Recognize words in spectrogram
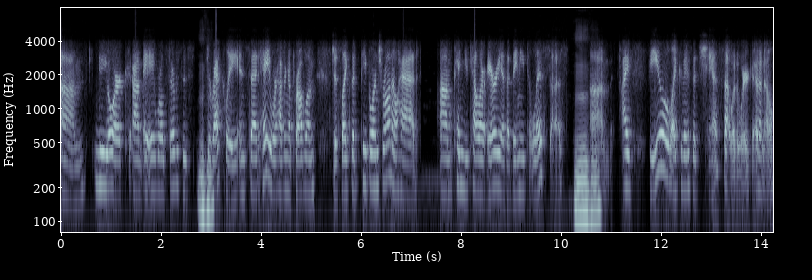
um, New York um, AA World Services Mhm. directly and said, "Hey, we're having a problem, just like the people in Toronto had. Um, can you tell our area that they need to list us?" Mhm. Um, I feel like there's a chance that would work. I don't know.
